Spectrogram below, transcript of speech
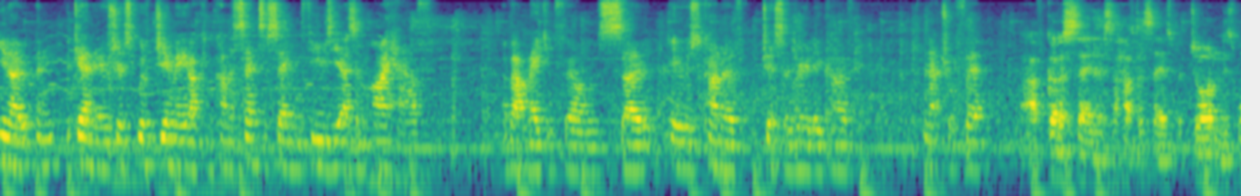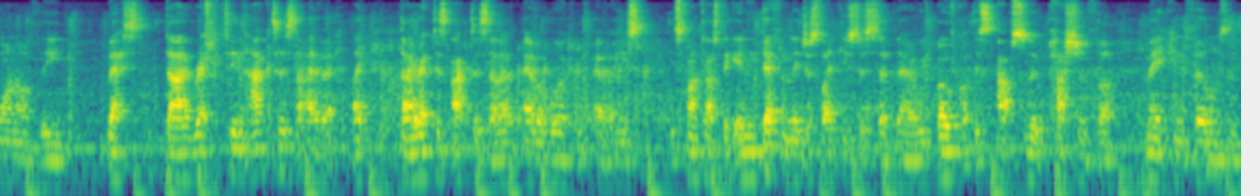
you know and again it was just with Jimmy I can kind of sense the same enthusiasm I have about making films so it was kind of just a really kind of natural fit. I've got to say this, I have to say this, but Jordan is one of the best directing actors that I've ever, like directors, actors that I've ever worked with ever. He's he's fantastic, and he definitely, just like you just said there, we've both got this absolute passion for making films, and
